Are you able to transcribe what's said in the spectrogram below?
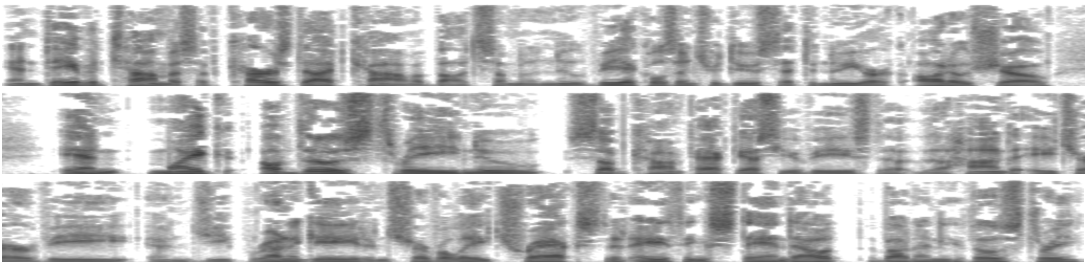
and David Thomas of Cars.com about some of the new vehicles introduced at the New York Auto Show. And Mike, of those three new subcompact SUVs, the, the Honda HRV and Jeep Renegade and Chevrolet Trax, did anything stand out about any of those three?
